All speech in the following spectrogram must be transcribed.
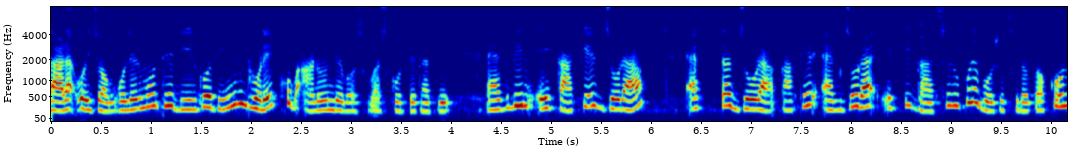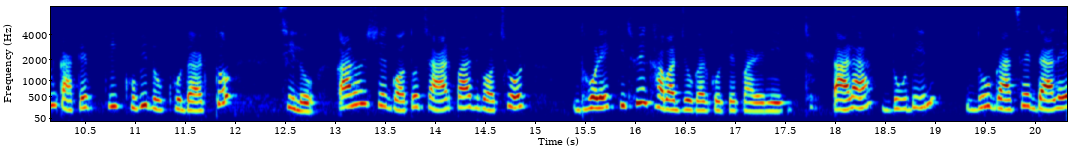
তারা ওই জঙ্গলের মধ্যে দীর্ঘদিন ধরে খুব আনন্দে বসবাস করতে থাকে। একদিন এই কাকের জোড়া, একটা জোড়া, কাকের এক জোড়া একটি গাছের উপরে বসেছিল। তখন কাকের স্ত্রী খুবই দুঃখদার্থ ছিল, কারণ সে গত চার পাঁচ বছর ধরে কিছুই খাবার জোগাড় করতে পারেনি। তারা দুদিন দু গাছের ডালে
